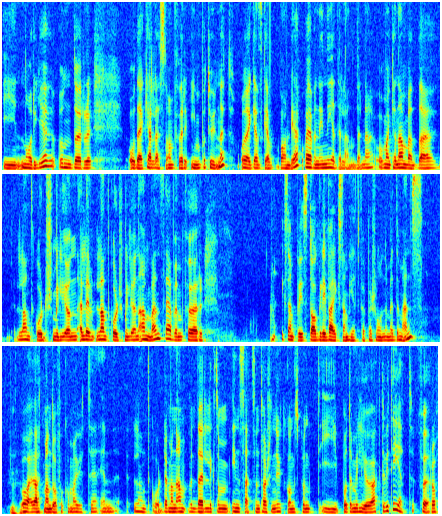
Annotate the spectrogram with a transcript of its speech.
i Norge under, och där kallas de för in på tunet och är ganska vanliga. Och även i Nederländerna. Och man kan använda lantgårdsmiljön, eller lantgårdsmiljön används även för exempelvis daglig verksamhet för personer med demens. Mm. Och att man då får komma ut till en lantgård där, man, där liksom insatsen tar sin utgångspunkt i både miljö och aktivitet för att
